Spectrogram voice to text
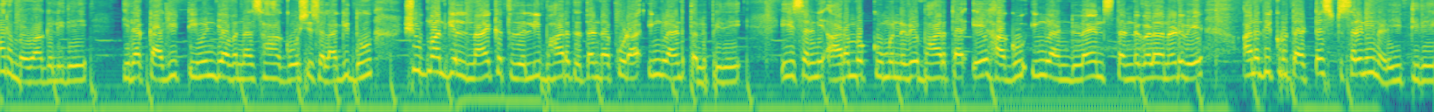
ಆರಂಭವಾಗಲಿದೆ. ಇದಕ್ಕಾಗಿ ಟೀಂ ಇಂಡಿಯಾವನ್ನ ಸಹ ಘೋಷಿಸಲಾಗಿದ್ದು, ಶುಭ್ಮನ್ ಗಿಲ್ ನಾಯಕತ್ವದಲ್ಲಿ ಭಾರತ ತಂಡ ಕೂಡ ಇಂಗ್ಲೆಂಡ್ ತಲುಪಿದೆ. ಈ ಸರಣಿ ಆರಂಭಕ್ಕೂ ಮುನ್ನವೇ ಭಾರತ ಎ ಹಾಗೂ ಇಂಗ್ಲೆಂಡ್ ಲಯನ್ಸ್ ತಂಡಗಳ ನಡುವೆ ಅನಧಿಕೃತ ಟೆಸ್ಟ್ ಸರಣಿ ನಡೆಯುತ್ತಿದೆ.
